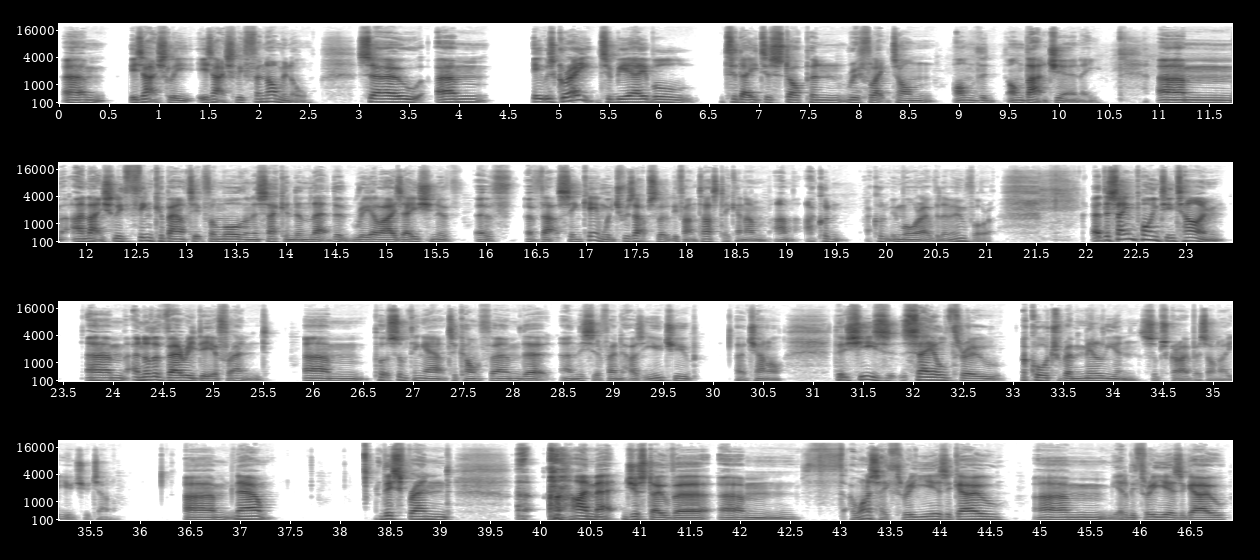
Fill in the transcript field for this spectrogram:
um, is actually is actually phenomenal. So um, it was great to be able today to stop and reflect on on the on that journey um, and actually think about it for more than a second and let the realization of of of that sink in, which was absolutely fantastic. And I'm, I'm I couldn't I couldn't be more over the moon for it. At the same point in time, um, another very dear friend um, put something out to confirm that, and this is a friend who has a YouTube uh, channel, that she's sailed through a quarter of a million subscribers on her YouTube channel. Um, now, this friend I met just over, um, th- I want to say three years ago. Um, it'll be three years ago,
